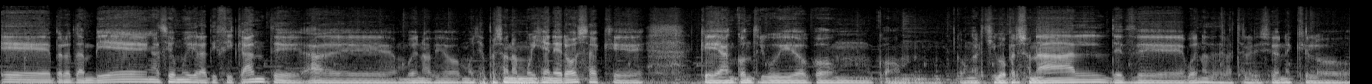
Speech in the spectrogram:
eh, pero también ha sido muy gratificante. Ha, eh, bueno, ha habido muchas personas muy generosas que, que han contribuido con, con- con archivo personal, desde, bueno, desde las televisiones que lo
